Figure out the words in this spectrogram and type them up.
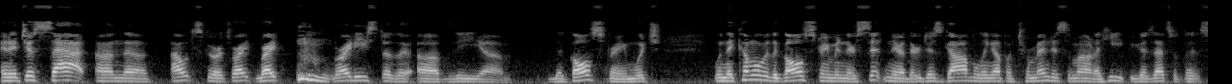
And it just sat on the outskirts, right, right, right east of the, of the, um, the Gulf Stream, which when they come over the Gulf Stream and they're sitting there, they're just gobbling up a tremendous amount of heat because that's what the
